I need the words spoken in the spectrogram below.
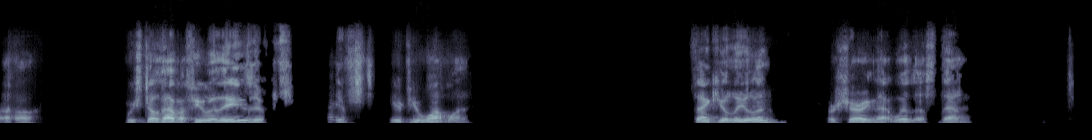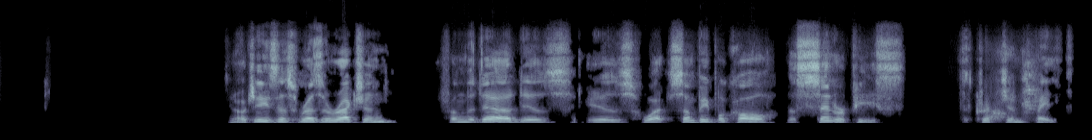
Uh, we still have a few of these if if if you want one. Thank you, Leland, for sharing that with us then. You know, Jesus' resurrection from the dead is is what some people call the centerpiece the Christian faith.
